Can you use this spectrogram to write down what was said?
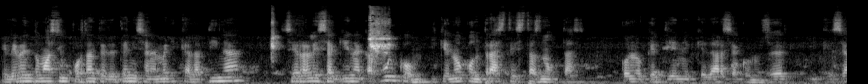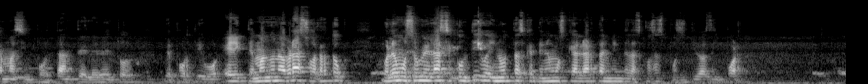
El evento más importante de tenis en América Latina se realiza aquí en Acapulco y que no contraste estas notas con lo que tiene que darse a conocer y que sea más importante el evento deportivo. Eric, te mando un abrazo. Al rato volvemos a hacer un enlace contigo y notas que tenemos que hablar también de las cosas positivas del puerto.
